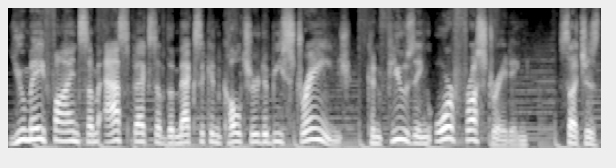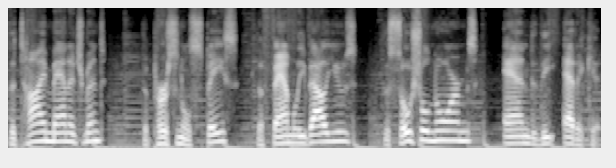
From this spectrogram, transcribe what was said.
You may find some aspects of the Mexican culture to be strange, confusing, or frustrating, such as the time management, the personal space, the family values, the social norms, and the etiquette.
